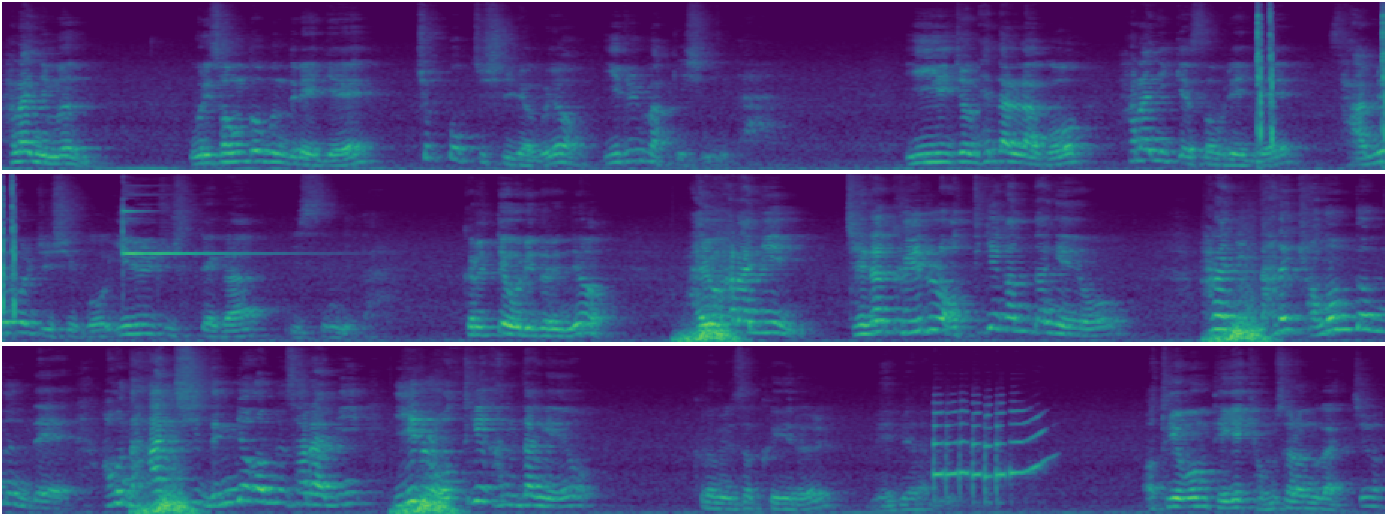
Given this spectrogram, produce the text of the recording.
하나님은 우리 성도분들에게 축복 주시려고요. 일을 맡기십니다. 이 일 좀 해달라고 하나님께서 우리에게 사명을 주시고 일을 주실 때가 있습니다. 그럴 때 우리들은요, 아유, 하나님, 제가 그 일을 어떻게 감당해요? 하나님, 나는 경험도 없는데, 아우, 나같이 능력 없는 사람이 이 일을 어떻게 감당해요? 그러면서 그 일을 외면합니다. 어떻게 보면 되게 겸손한 것 같죠?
